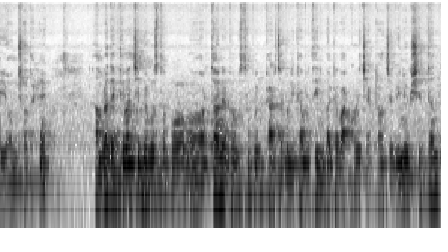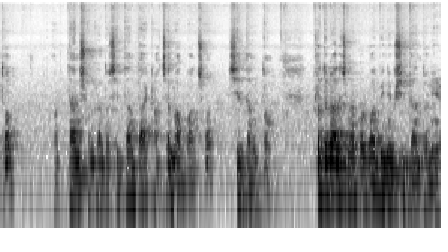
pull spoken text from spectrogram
এই অংশ থেকে আমরা দেখতে পাচ্ছি ব্যবস্থাপক অর্থায়নের ব্যবস্থাপক কার্যাবলীকে আমরা তিন ভাগে ভাগ করেছি। একটা হচ্ছে বিনিয়োগ সিদ্ধান্ত, অর্থায়ন সংক্রান্ত সিদ্ধান্ত একটা হচ্ছে লভ্যাংশ সিদ্ধান্ত। প্রথমে আলোচনা করব বিনিয়োগ সিদ্ধান্ত নিয়ে।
